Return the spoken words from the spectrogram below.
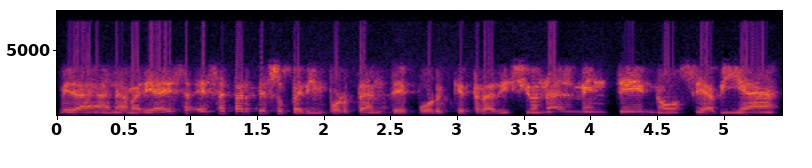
Mira, Ana María, esa, esa parte es súper importante porque tradicionalmente no se había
